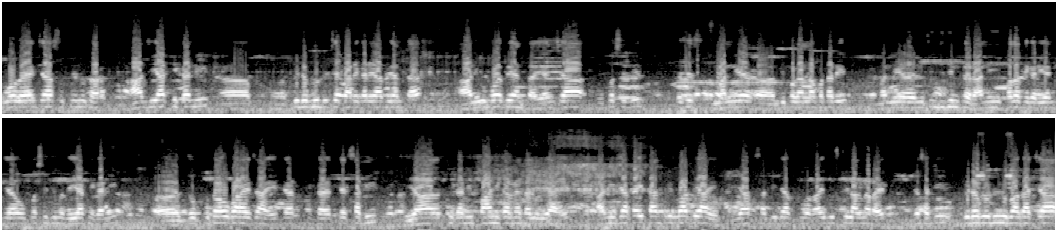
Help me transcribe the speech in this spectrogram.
महोदयांच्या सूचनेनुसार आज या ठिकाणी पीडब्ल्यूडीचे कार्यकारी अभियंता आणि उपअभियंता यांच्या उपस्थितीत तसेच माननीय दीपकांना दीपक अण्णा पठारे माननीय नितीन जिजिनकर आणि पदाधिकारी यांच्या उपस्थितीमध्ये या ठिकाणी जो पुतळा उभारायचा आहे त्या त्यासाठी या ठिकाणी पाहणी करण्यात आलेली आहे. आणि ज्या काही तांत्रिक बाबी आहेत यासाठी ज्या काही गोष्टी लागणार आहेत त्यासाठी पीडब्ल्यूडी विभागाच्या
